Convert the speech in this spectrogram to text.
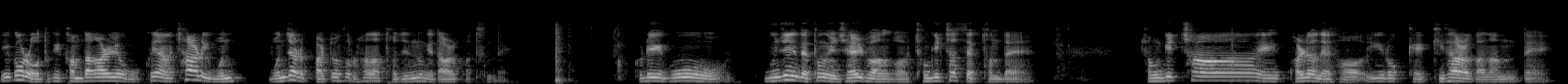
이걸 어떻게 감당하려고 그냥 차라리 원, 원자력 발전소를 하나 더 짓는 게 나을 것 같은데. 그리고 문재인 대통령이 제일 좋아하는 거 전기차 섹터인데 전기차에 관련해서 이렇게 기사를 가놨는데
